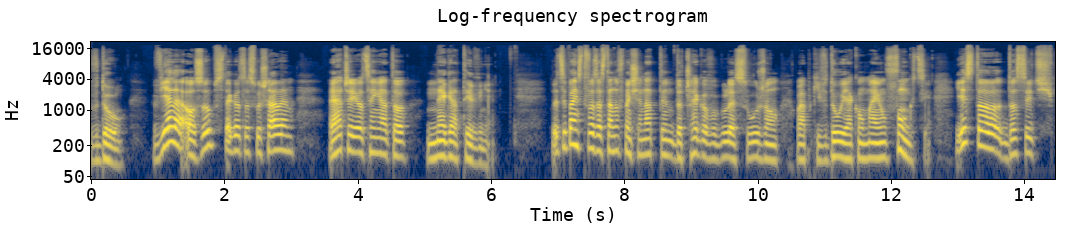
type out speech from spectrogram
w dół. Wiele osób, z tego co słyszałem, raczej ocenia to negatywnie. Drodzy Państwo, zastanówmy się nad tym, do czego w ogóle służą łapki w dół, jaką mają funkcję. Jest to dosyć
